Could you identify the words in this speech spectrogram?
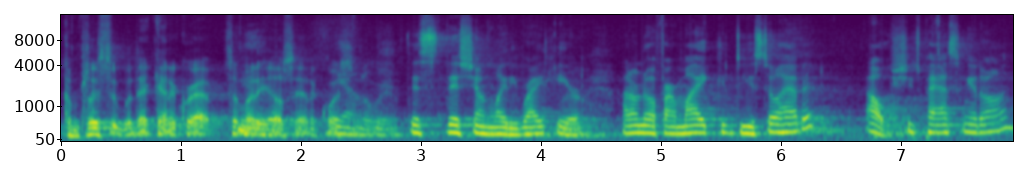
complicit with that kind of crap. Somebody else had a question Yeah. over here. This, this young lady right here. I don't know if our mic, do you still have it? Oh, she's passing it on?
